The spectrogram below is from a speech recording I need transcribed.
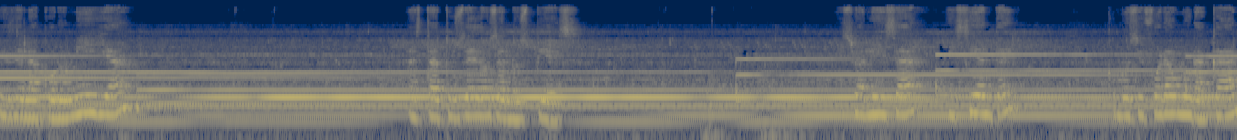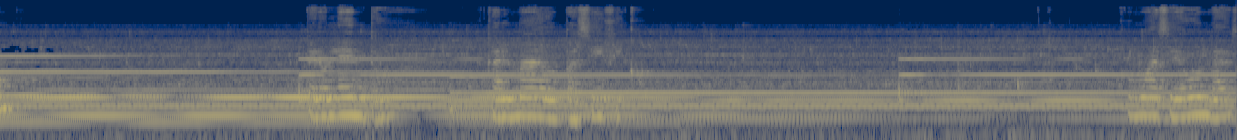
desde la coronilla hasta tus dedos de los pies. Visualiza y siente como si fuera un huracán, pero lento, calmado, pacífico. Como hace ondas,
